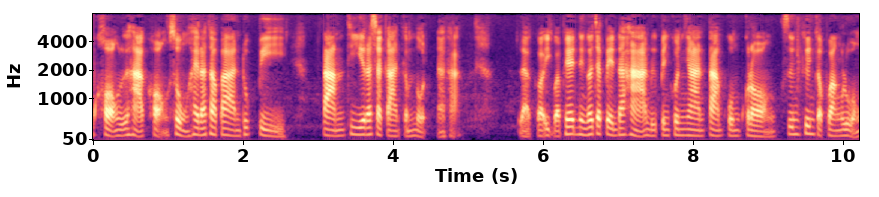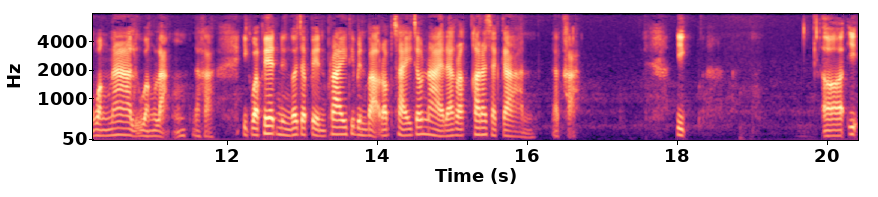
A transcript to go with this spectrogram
ำของหรือหาของส่งให้รัฐบาลทุกปี ตามที่ราชการกำหนดนะคะ แล้วก็อีกประเภทหนึ่งก็จะเป็นทหารหรือเป็นคนงานตามกรมกรอง ซึ่งขึ้นกับวังหลวงวังหน้าหรือวังหลังนะคะ อีกประเภทหนึ่งก็จะเป็นไพร่ที่เป็นบ่าวรับใช้เจ้านายและข้าราชการนะคะอีกอีก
